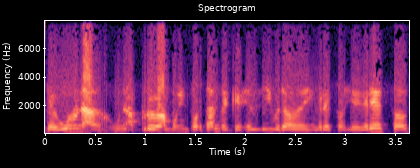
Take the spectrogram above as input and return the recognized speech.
según una, una prueba muy importante que es el libro de ingresos y egresos.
